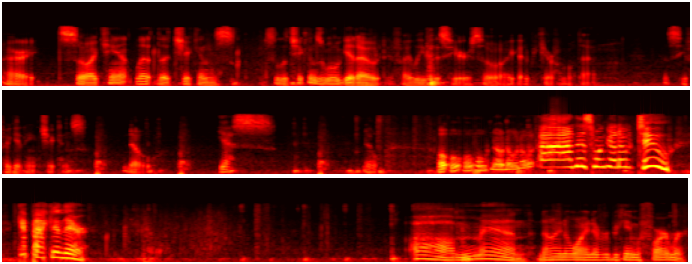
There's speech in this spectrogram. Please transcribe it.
Alright, so I can't let the chickens... So the chickens will get out if I leave this here, so I gotta be careful about that. Let's see if I get any chickens. No. Yes. No. Oh, oh, oh, oh, no, no, no. Ah, this one got out too. Get back in there. Oh man, now I know why I never became a farmer.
